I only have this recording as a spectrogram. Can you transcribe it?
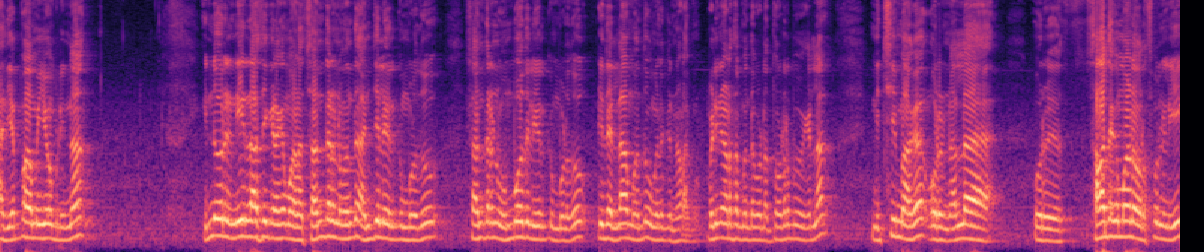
அது எப்போ அமையும் அப்படின்னா இன்னொரு நீர்ராசி கிரகமான சந்திரன் வந்து அஞ்சில் இருக்கும் பொழுதோ சந்திரன் ஒம்போதில் இருக்கும் பொழுதோ இதெல்லாம் வந்து உங்களுக்கு நடக்கும். வெளிநாடு சம்பந்தப்பட்ட தொடர்புகள்லாம் நிச்சயமாக ஒரு நல்ல ஒரு சாதகமான ஒரு சூழ்நிலையை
